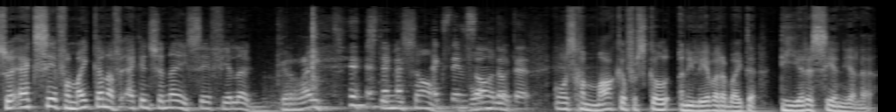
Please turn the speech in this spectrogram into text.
So ek sê van my kant af ek en Shanay sê vir julle great Stem jy saam? Ek stem saam, dokter. Kom ons gemaak 'n verskil in die lewe daar buite. Die Here seën julle.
